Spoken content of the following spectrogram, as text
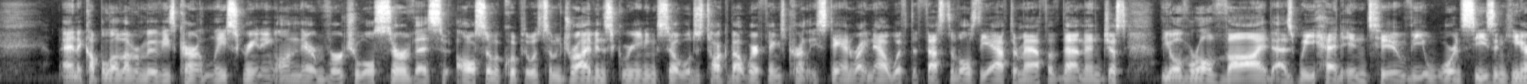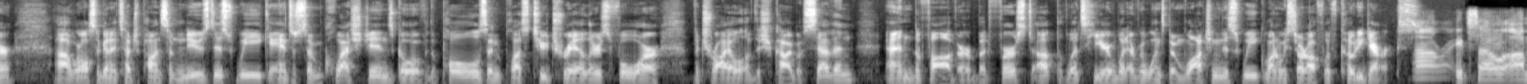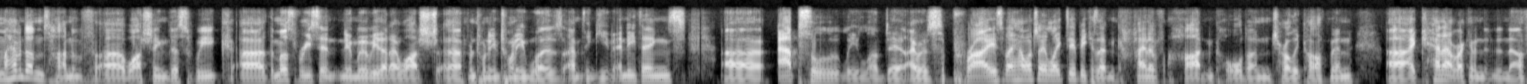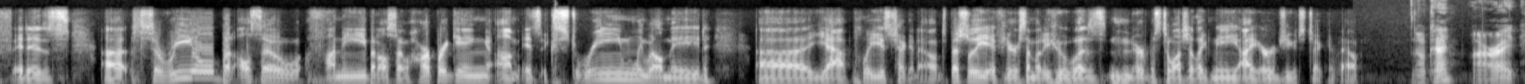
and a couple of other movies currently screening on their virtual service, also equipped with some drive in screening. So we'll just talk about where things currently stand right now with the festivals, the aftermath of them, and just the overall vibe as we head into the awards season here. Uh, we're also going to touch upon some news this week, answer some questions, go over the polls, and plus two trailers for The Trial of the Chicago Seven and The Father. But first up, let's hear what everyone's been watching this week. Why don't we start off with Cody Dericks? All right. So um, I haven't done a ton of uh, watching this week. Uh, the most recent new movie that I watched uh, from 2020 was I'm Thinking of Ending Things. Uh, absolutely loved it. I was surprised by how much I liked it because I'm kind of hot and cold on Charlie Kaufman. Uh, I cannot recommend it enough. It is uh, surreal, but also funny, but also heartbreaking. Um, it's extremely well made. Uh, yeah, please check it out. Especially if you're somebody who was nervous to watch it like me, I urge you to check it out. Okay, all right,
